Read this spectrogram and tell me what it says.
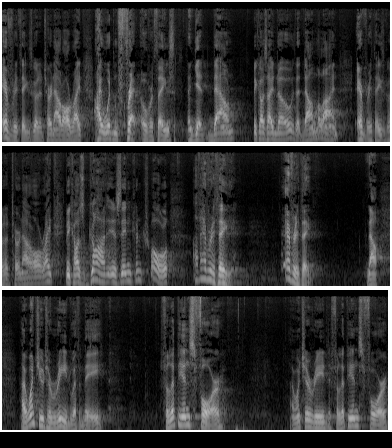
everything's going to turn out all right, I wouldn't fret over things and get down because I know that down the line, everything's going to turn out all right because God is in control of everything. Everything. Now, I want you to read with me Philippians 4. I want you to read Philippians 4.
